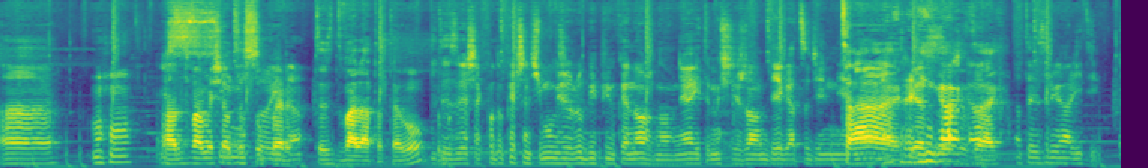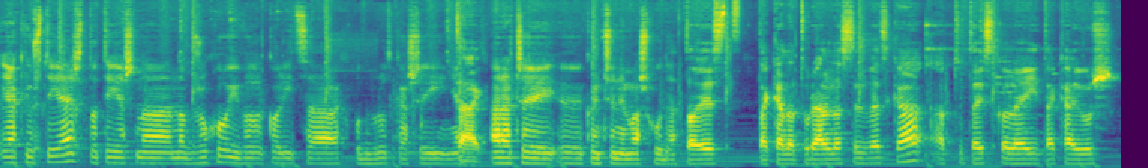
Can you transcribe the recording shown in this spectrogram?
a, Mhm. a dwa miesiące super. To jest dwa lata temu. I to jest, wiesz, jak podopieczny ci mówi, że lubi piłkę nożną, nie? I ty myślisz, że on biega codziennie Tak, na treningach, jasne, a, tak. a to jest reality. Jak już ty jesz, to ty jesz na, na brzuchu i w okolicach podbródka, szyi, nie? Tak. A raczej y, kończyny masz chude. To jest taka naturalna sylwetka, a tutaj z kolei taka już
